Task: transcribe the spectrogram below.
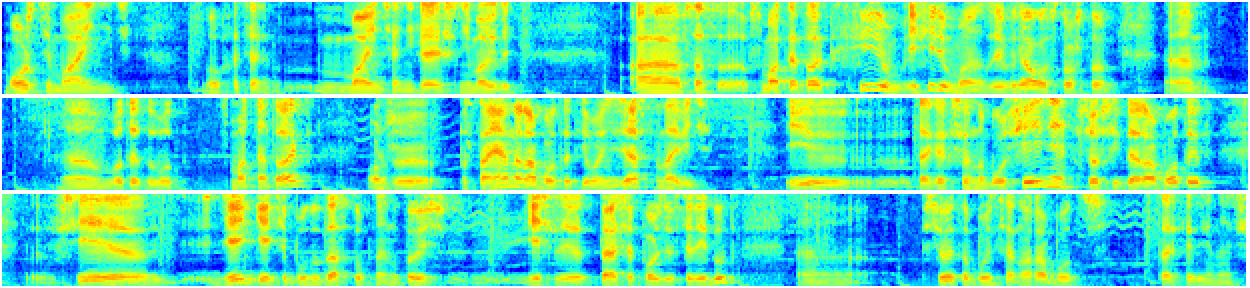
можете майнить. Ну, хотя майнить они, конечно, не могли. А в, смарт-контрактах эфириум, эфириума заявлялось то, что э, э, вот этот вот смарт-контракт, он же постоянно работает, его нельзя остановить. И э, так как все на блокчейне, все всегда работает, все деньги эти будут доступны. Ну, то есть, если дальше пользователи идут, э, все это будет все равно работать, так или иначе.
